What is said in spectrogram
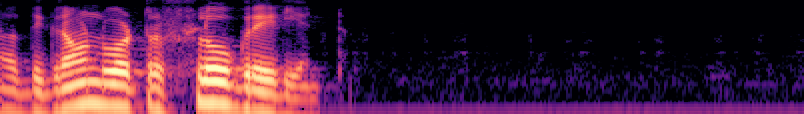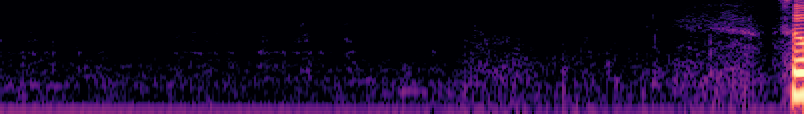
or the groundwater flow gradient. So,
